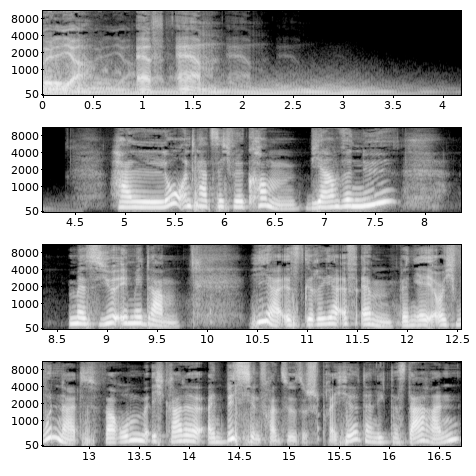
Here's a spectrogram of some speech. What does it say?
Guerilla FM. Hallo und herzlich willkommen. Bienvenue, Messieurs et Mesdames. Hier ist Guerilla FM. Wenn ihr euch wundert, warum ich gerade ein bisschen Französisch spreche, dann liegt das daran,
